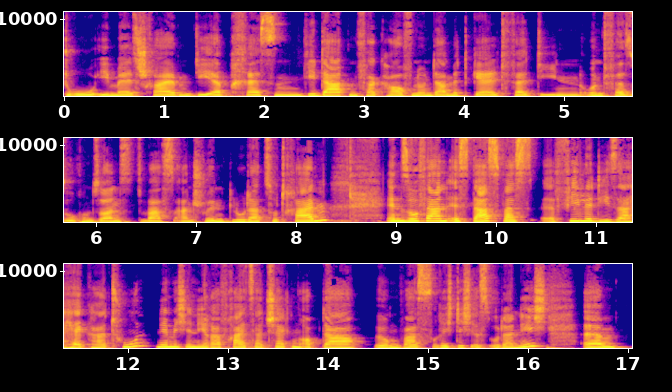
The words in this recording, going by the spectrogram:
Droh-E-Mails schreiben, die erpressen, die Daten verkaufen und damit Geld verdienen und versuchen sonst was an Schwindluder zu treiben. Insofern ist das, was äh, viele dieser Hacker tun, nämlich in ihrer Freizeit checken, ob da irgendwas richtig ist oder nicht, ähm,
